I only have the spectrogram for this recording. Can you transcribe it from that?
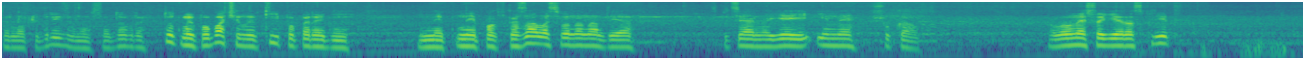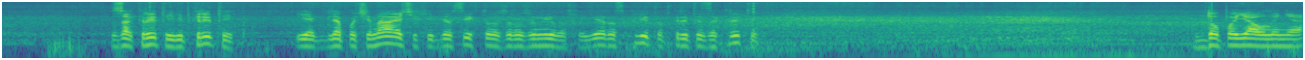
Крило підрізане, все добре. Тут ми побачили в тій попередній. Не, не показалась вона нам, я спеціально її і не шукав. Головне, що є розпліт. Закритий, відкритий. І як для починаючих і для всіх, хто зрозуміло, що є розпліт, відкритий, закритий. до появлення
